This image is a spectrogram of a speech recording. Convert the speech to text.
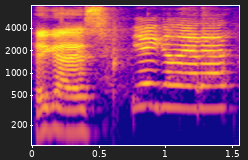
Hey guys! E aí galera?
